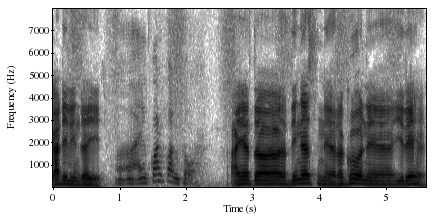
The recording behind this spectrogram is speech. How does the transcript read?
ગાડી લઈને જઈએ. અહીંયા તો દિનેશ ને રઘુ ને ઈ રહે.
